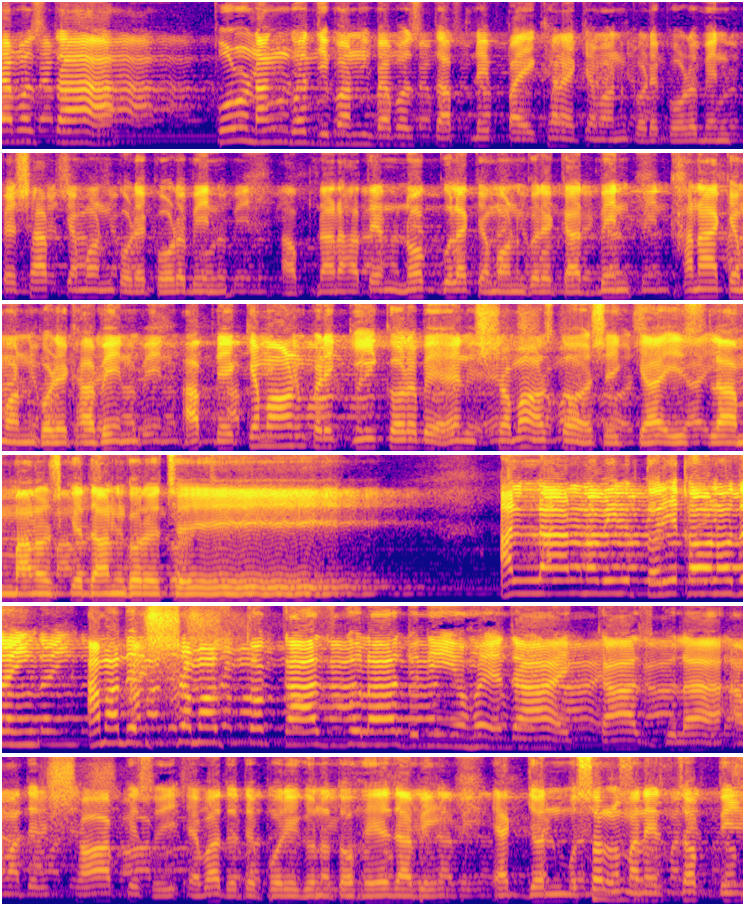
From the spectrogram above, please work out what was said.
ব্যবস্থা, পূর্ণাঙ্গ জীবন ব্যবস্থা। আপনি পায়খানা কেমন করে করবেন, পেশাব কেমন করে করবেন, আপনার হাতের নখগুলা কেমন করে কাটবেন, খানা কেমন করে খাবেন, আপনি কেমন করে কি করবেন, সমস্ত শিক্ষা ইসলাম মানুষকে দান করেছে। আল্লাহর নবীর তরিকা অনুযায়ী আমাদের সমস্ত কাজগুলা যদি হয়ে যায়, কাজগুলা আমাদের সব কিছু এবাদতে পরিগণিত হয়ে যাবে। একজন মুসলমানের চব্বিশ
